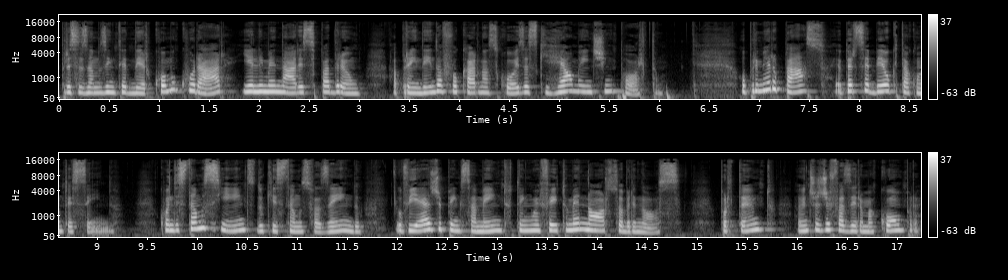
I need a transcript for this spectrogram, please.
precisamos entender como curar e eliminar esse padrão, aprendendo a focar nas coisas que realmente importam. O primeiro passo é perceber o que está acontecendo. Quando estamos cientes do que estamos fazendo, o viés de pensamento tem um efeito menor sobre nós. Portanto, antes de fazer uma compra,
